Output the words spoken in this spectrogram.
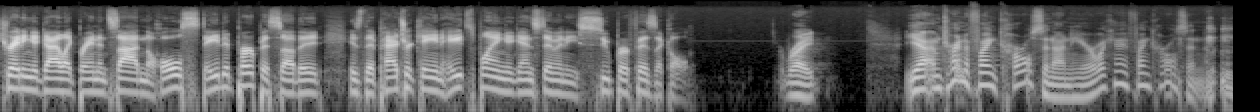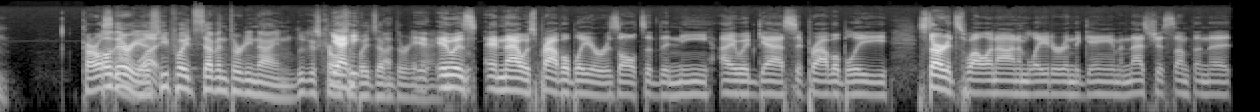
trading a guy like Brandon Saad, and the whole stated purpose of it is that Patrick Kane hates playing against him and he's super physical. Right. Yeah, I'm trying to find Carlsson on here. Why can't I find Carlsson? Carlsson, oh, there he is. He played 739. Lucas Carlsson yeah, he, played uh, 739. It, it was, and that was probably a result of the knee. I would guess it probably started swelling on him later in the game, and that's just something that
